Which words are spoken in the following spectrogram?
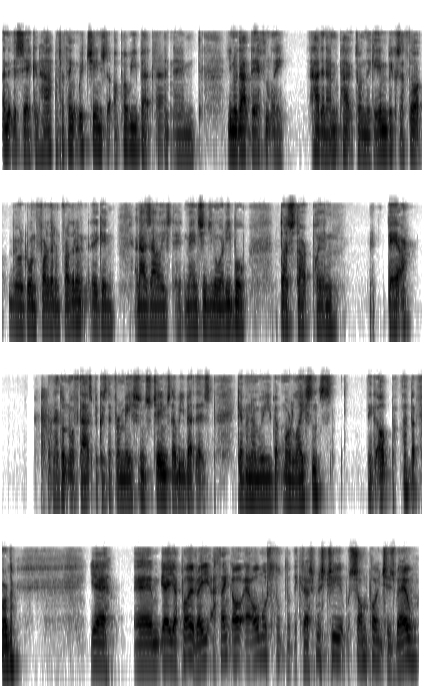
into the second half I think we changed it up a wee bit, and um, you know that definitely had an impact on the game because I thought we were going further and further into the game. And as Ali had mentioned, you know, Aribo does start playing better. And I don't know if that's because the formation's changed a wee bit, that's given him a wee bit more license to get up a bit further. Yeah, um, yeah, you're probably right. I think it almost looked like the Christmas tree at some points as well.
